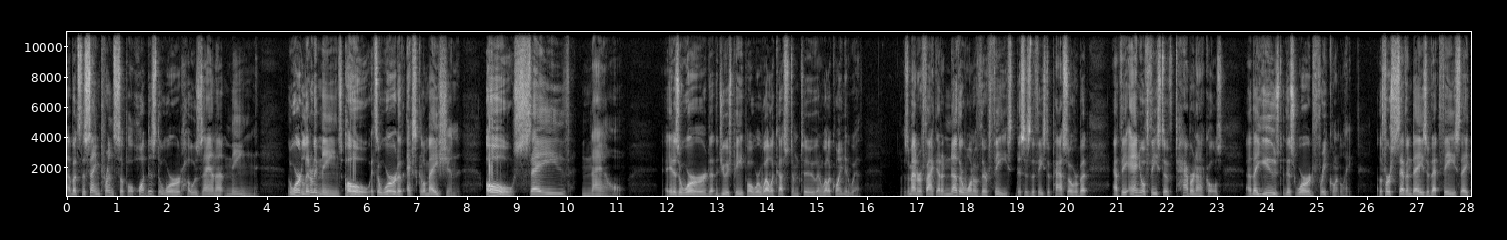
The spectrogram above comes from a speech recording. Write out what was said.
Uh, but it's the same principle. What does the word Hosanna mean? The word literally means, oh, it's a word of exclamation. Oh, save now. It is a word that the Jewish people were well accustomed to and well acquainted with. As a matter of fact, at another one of their feasts, this is the Feast of Passover, but at the annual Feast of Tabernacles, uh, they used this word frequently. The first seven days of that feast, they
